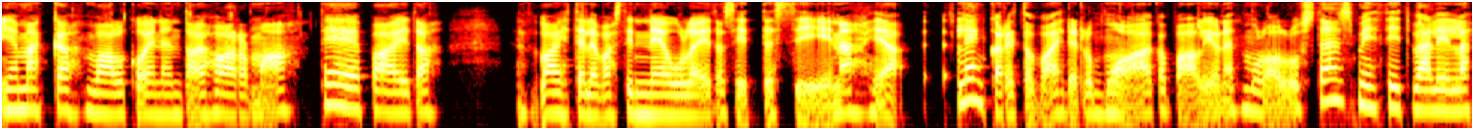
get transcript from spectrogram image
jämäkkä, valkoinen tai harmaa teepaita, vaihtelevasti neuleita sitten siinä ja lenkkarit on vaihdellut mulla aika paljon, että mulla on ollut Stan Smithit välillä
